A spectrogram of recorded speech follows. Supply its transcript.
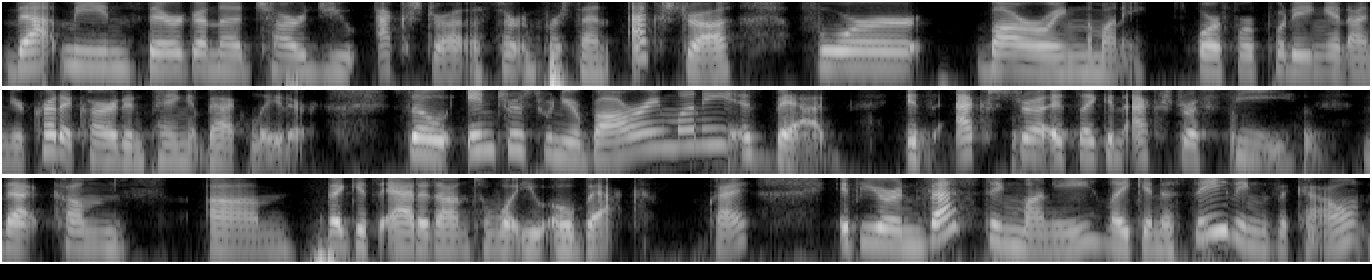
That means they're going to charge you extra, a certain percent extra for borrowing the money or for putting it on your credit card and paying it back later. So interest when you're borrowing money is bad. It's extra, it's like an extra fee that comes, um, that gets added onto what you owe back. Okay. If you're investing money, like in a savings account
